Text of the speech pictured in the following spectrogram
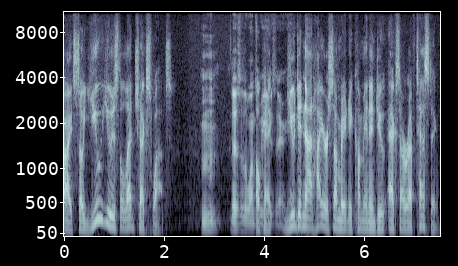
All right, so you use the lead check swabs. Mm-hmm. Those are the ones we Okay, use there. you did not hire somebody to come in and do XRF testing.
